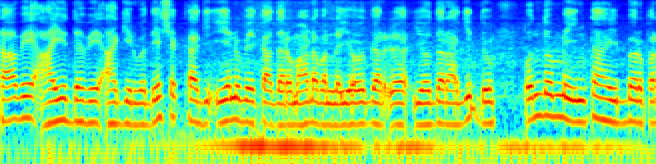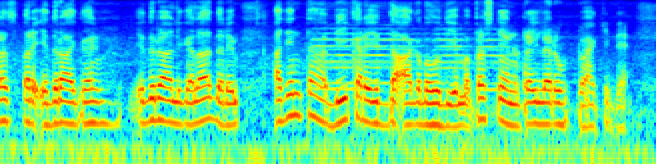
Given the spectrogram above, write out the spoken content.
ತಾವೇ ಆಯುಧವೇ ಆಗಿರುವ ದೇಶಕ್ಕಾಗಿ ಏನು ಬೇಕಾದರೂ ಮಾಡಬಲ್ಲ ಯೋಗರ ಯೋಧರಾಗಿದ್ದು, ಒಂದೊಮ್ಮೆ ಇಂತಹ ಇಬ್ಬರು ಪರಸ್ಪರ ಎದುರಾಗ ಎದುರಾಳಿಗಳಾದರೆ ಅದೆಂತಹ ಭೀಕರ ಯುದ್ಧ ಆಗಬಹುದು ಎಂಬ ಪ್ರಶ್ನೆಯನ್ನು ಟ್ರೈಲರ್ ಹುಟ್ಟುಹಾಕಿದೆ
